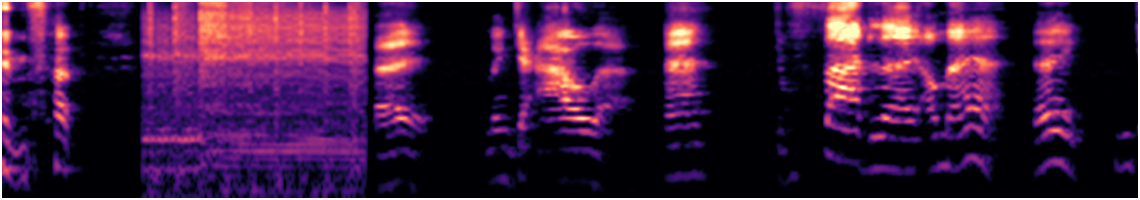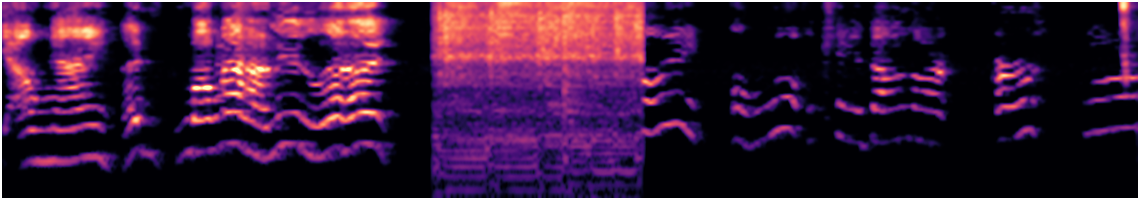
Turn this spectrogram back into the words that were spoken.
ม็นสัตว์เฮ้ยมึงจะเอาเหรอะฮะจะฟาดเลยเอาไหมอะเฮ้ยมึงจะเอาไงเฮ้ยมองหน้าหาเรื่องเหรอเฮ้ยเฮ้ยโอ้โอเคได้เลยเออว้าว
